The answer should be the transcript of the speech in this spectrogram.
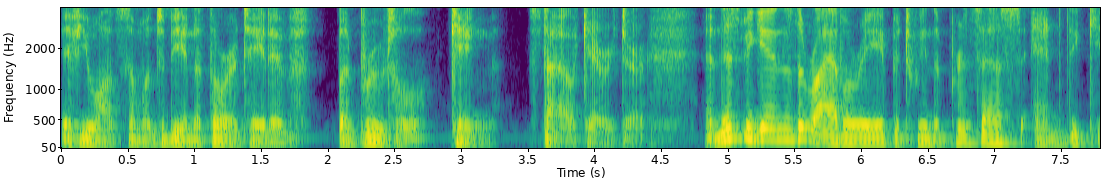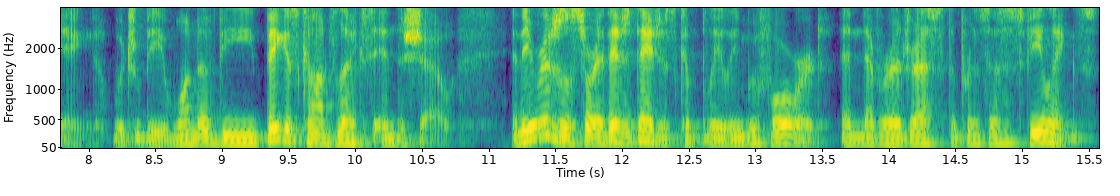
if you want someone to be an authoritative but brutal king style character. And this begins the rivalry between the princess and the king, which will be one of the biggest conflicts in the show. In the original story, they just, they just completely move forward and never address the princess's feelings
